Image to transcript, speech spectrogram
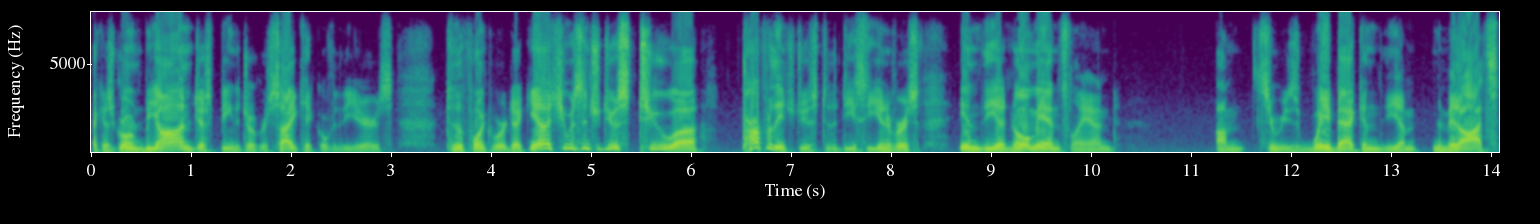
like has grown beyond just being the Joker's sidekick over the years, to the point where like yeah, she was introduced to uh, properly introduced to the DC universe in the uh, No Man's Land um, series way back in the um, the mid aughts,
